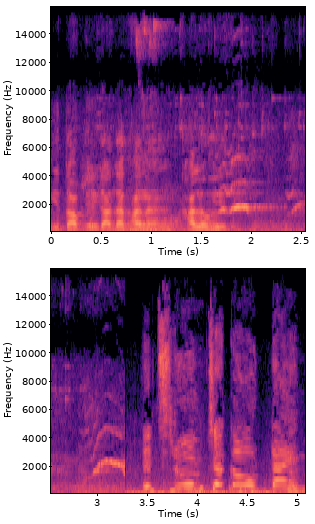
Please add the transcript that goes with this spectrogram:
ये तो आपसे ज्यादा खाना है खा लोगे ಇಟ್ಸ್ ರೂಮ್ ಚೆಕ್ಔಟ್ ಟೈಮ್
